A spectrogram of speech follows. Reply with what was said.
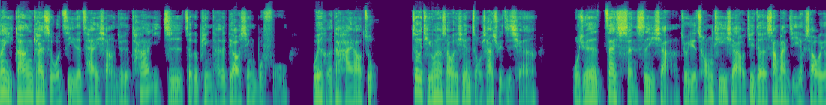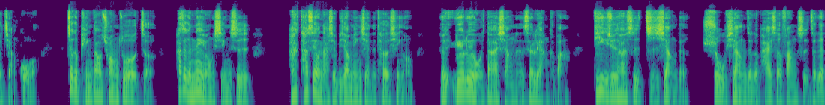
那以刚刚一开始我自己的猜想，就是他已知这个平台的调性不符，为何他还要做？这个提问要稍微先走下去之前啊，我觉得再审视一下，就也重提一下。我记得上半集有稍微有讲过，这个频道创作者他这个内容形式啊，他是有哪些比较明显的特性哦？就约略我大概想的是两个吧。第一个就是它是直向的。竖向这个拍摄方式，这个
